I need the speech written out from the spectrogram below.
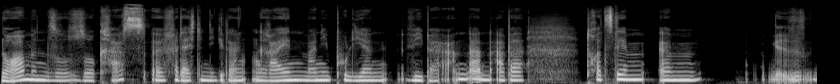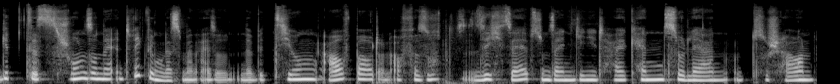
Normen so, so krass äh, vielleicht in die Gedanken rein manipulieren wie bei anderen, aber trotzdem ähm, gibt es schon so eine Entwicklung, dass man also eine Beziehung aufbaut und auch versucht, sich selbst und sein Genital kennenzulernen und zu schauen,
